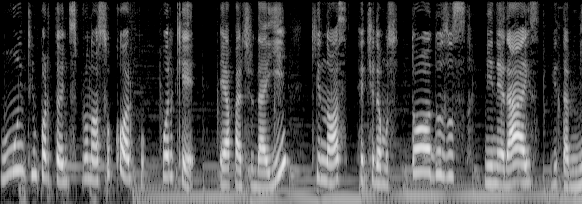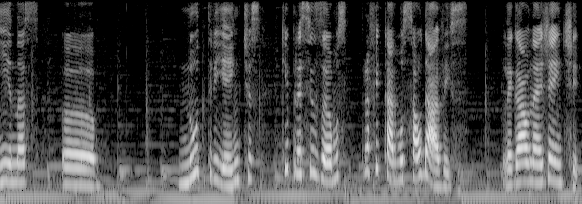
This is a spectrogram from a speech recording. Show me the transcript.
muito importantes para o nosso corpo, porque é a partir daí que nós retiramos todos os minerais, vitaminas, uh, nutrientes que precisamos para ficarmos saudáveis. Legal, né, gente?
